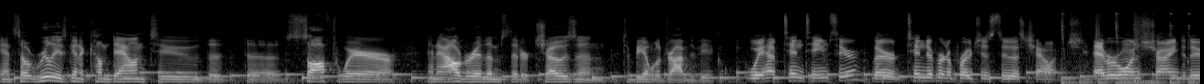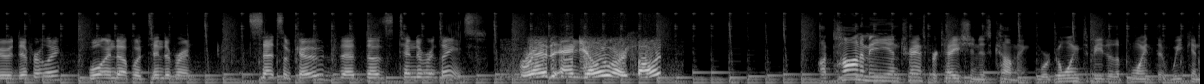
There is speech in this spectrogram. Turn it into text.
And so it really is going to come down to the, the software and algorithms that are chosen to be able to drive the vehicle. We have 10 teams here. There are 10 different approaches to this challenge. Everyone's trying to do it differently. We'll end up with 10 different sets of code that does 10 different things. Red and yellow are solid. Autonomy in transportation is coming. We're going to be to the point that we can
